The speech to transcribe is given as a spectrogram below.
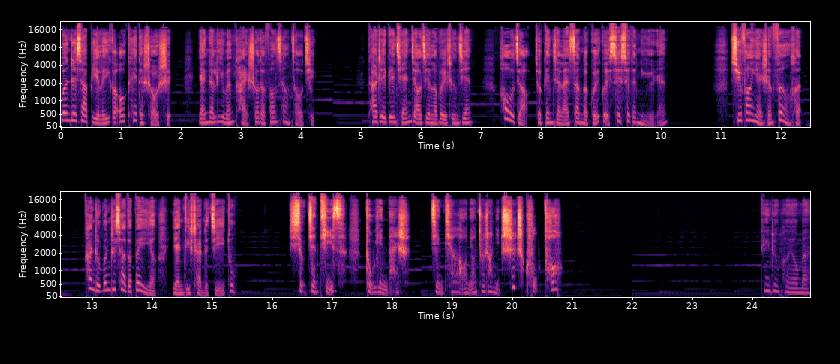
温之夏比了一个 OK 的手势，沿着厉文凯说的方向走去。他这边前脚进了卫生间，后脚就跟进来三个鬼鬼祟祟的女人。徐芳眼神愤恨看着温之夏的背影眼底闪着嫉妒。小贱蹄子勾引男人今天老娘就让你吃吃苦头。听众朋友们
